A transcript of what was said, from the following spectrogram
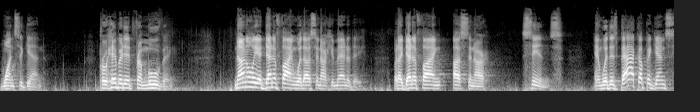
once again. Prohibited from moving. Not only identifying with us in our humanity, but identifying us in our sins. And with his back up against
